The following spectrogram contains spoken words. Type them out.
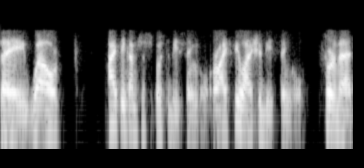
say, well, I think I'm just supposed to be single, or I feel I should be single. Sort of that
